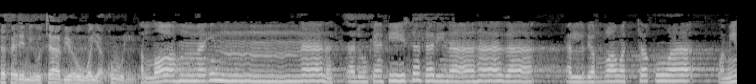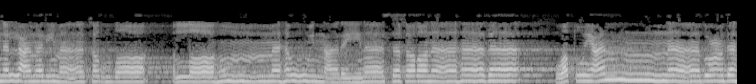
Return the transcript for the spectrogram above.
سفر يتابع ويقول اللهم إنا نسألك في سفرنا هذا البر والتقوى ومن العمل ما ترضى. اللهم هون علينا سفرنا هذا واطو عنا بعده.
